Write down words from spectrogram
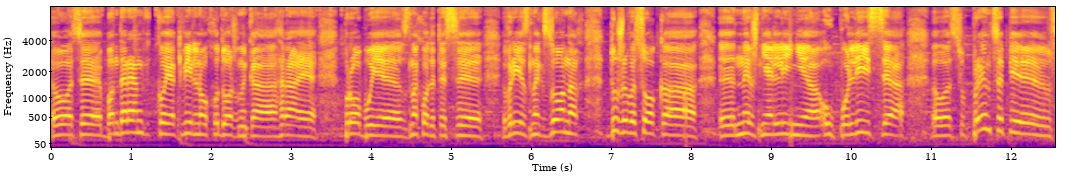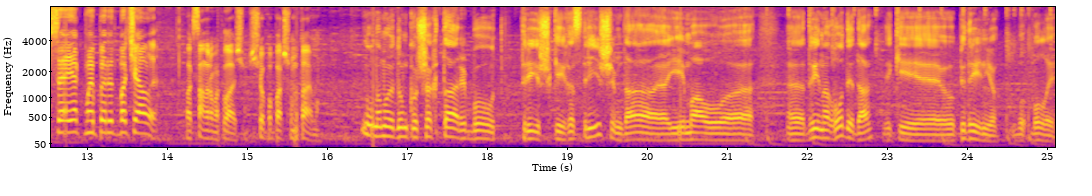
Ось е, Бондаренко, як вільного художника, грає, пробує знаходитись е, в різних зонах. Дуже висока е, нижня лінія у Полісся. Ось, в принципі, все як ми передбачали. Олександр Миколаївич, що по першому тайму? Ну, на мою думку, Шахтар був трішки гострішим, да, і мав е, е, дві нагоди, да, які у підрівню були.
